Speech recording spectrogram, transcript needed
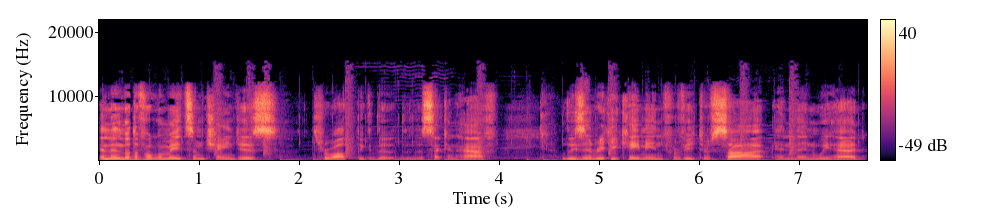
And then Botafogo made some changes throughout the, the, the second half. Luis Henrique came in for Vitor Sá, and then we had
